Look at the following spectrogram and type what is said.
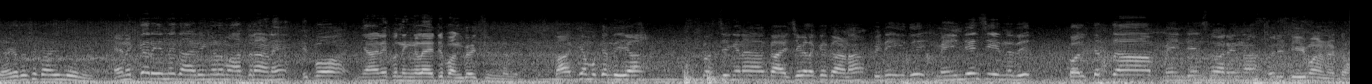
എനിക്കറിയുന്ന തോന്നുന്നു. എനക്കറിയുന്ന കാര്യങ്ങൾ മാത്രമാണ് ഇപ്പോൾ ഞാനിപ്പോൾ നിങ്ങളായിട്ട് പങ്കുവച്ചിട്ടുള്ളത്. ബാക്കി നമുക്ക് എന്ത് ചെയ്യാം? കുറച്ച് ഇങ്ങനെ കാഴ്ചകളൊക്കെ കാണാം. പിന്നെ ഇത് മെയിന്റെയിൻ ചെയ്യുന്നത് കൊൽക്കത്ത മെയിന്റെയിൻസ് എന്ന് പറയുന്ന ഒരു ടീമാണ് കേട്ടോ.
